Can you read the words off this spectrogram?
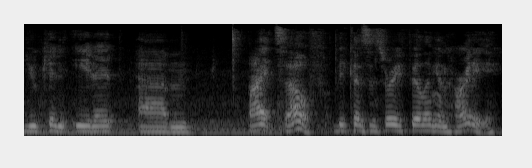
You can eat it um, by itself because it's very filling and hearty.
